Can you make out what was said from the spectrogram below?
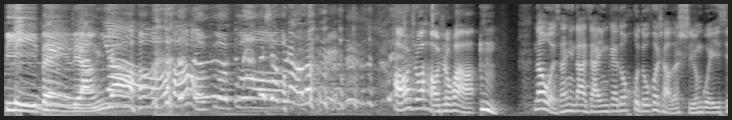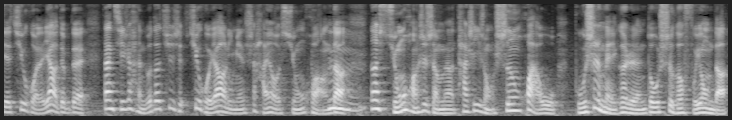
必备良药。好做作哦，受不了了。好好说，好好说话啊。那我相信大家应该都或多或少的使用过一些去火的药，对不对？但其实很多的去去火药里面是含有雄黄的。那雄黄是什么呢？它是一种生化物，不是每个人都适合服用的。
